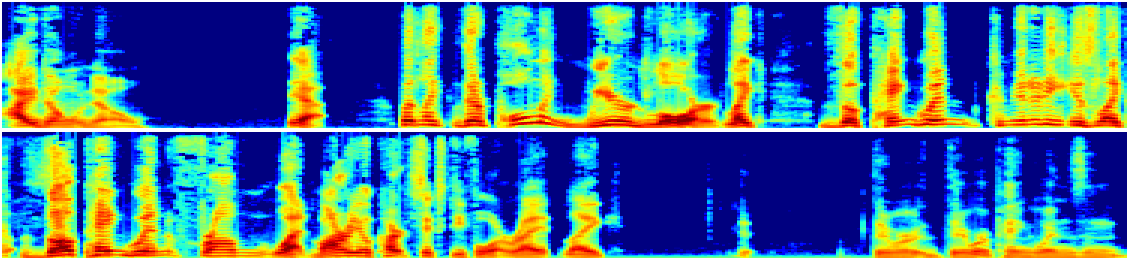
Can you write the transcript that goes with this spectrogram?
I don't know. Yeah, but like they're pulling weird lore. Like the penguin community is like the penguin from what Mario Kart 64, right? Like there were there were penguins in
